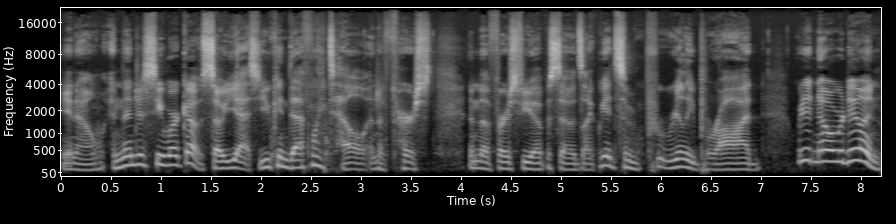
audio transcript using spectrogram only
you know and then just see where it goes so yes you can definitely tell in the first in the first few episodes like we had some really broad we didn't know what we're doing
